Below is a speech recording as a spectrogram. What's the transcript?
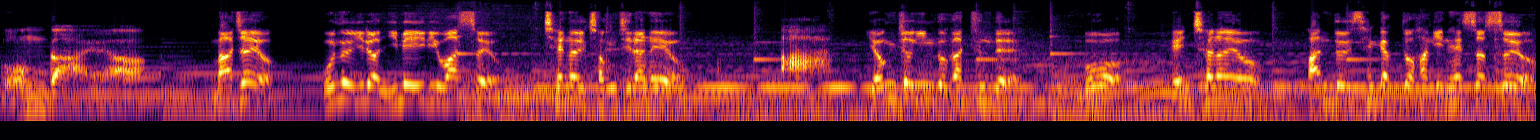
뭔가요? 맞아요. 오늘 이런 이메일이 왔어요. 채널 정지라네요. 아, 영정인 것 같은데, 뭐, 괜찮아요. 관둘 생각도 하긴 했었어요.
